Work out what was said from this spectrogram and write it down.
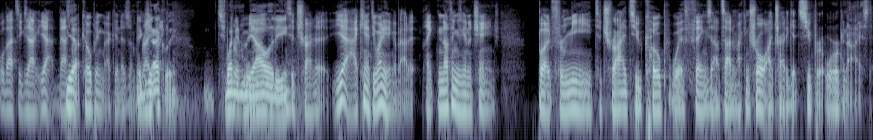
Well, that's exactly yeah. That's Yeah. coping mechanism. Right? Exactly. Like, to- When in reality- to try to yeah, I can't do anything about it. Like nothing's going to change. But for me to try to cope with things outside of my control, I try to get super organized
